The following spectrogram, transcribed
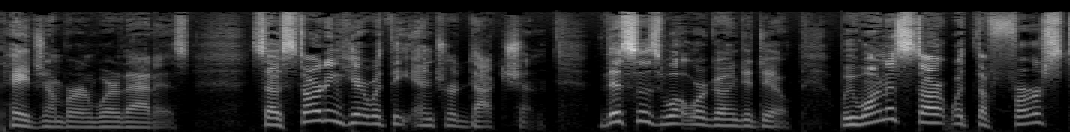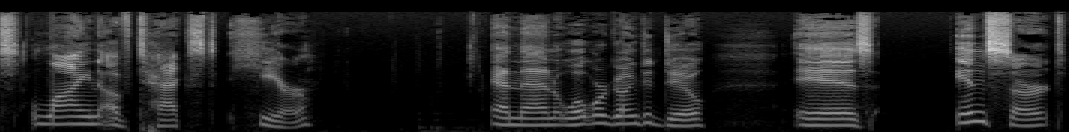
page number and where that is. So starting here with the introduction, this is what we're going to do. We want to start with the first line of text here. And then what we're going to do is insert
